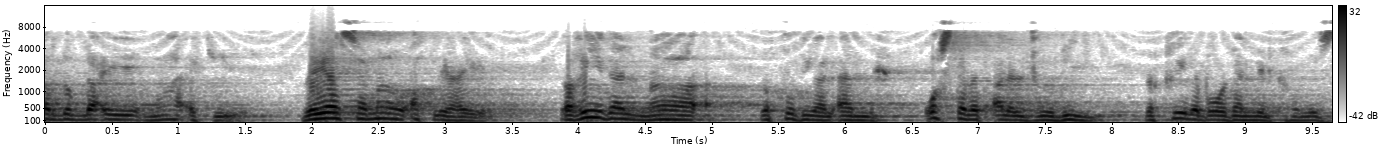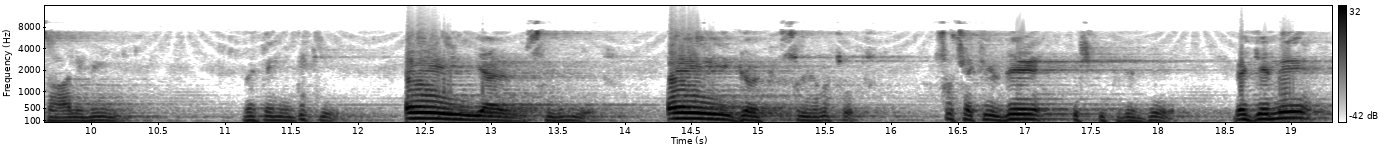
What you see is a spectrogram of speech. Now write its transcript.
أَرْضُ بْلَعِي مَاءَكِ وَيَا سَمَاءُ أَقْلِعِي وَغِيدَ الْمَاءِ وَقُضِيَ الْأَمْرِ وَاسْتَوَتْ عَلَى الْجُودِيِّ ve kıyle bu'den lil kavmi zalimin ve denildi ki ey yer suyu ey gök suyunu tut. Su çekildi, iş bitirildi ve gemi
